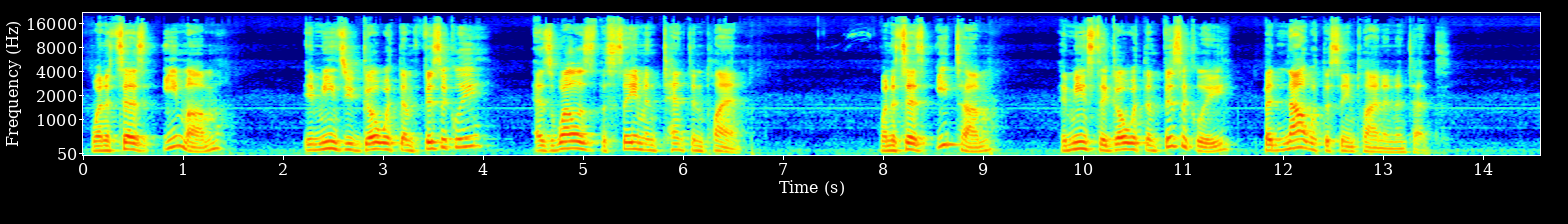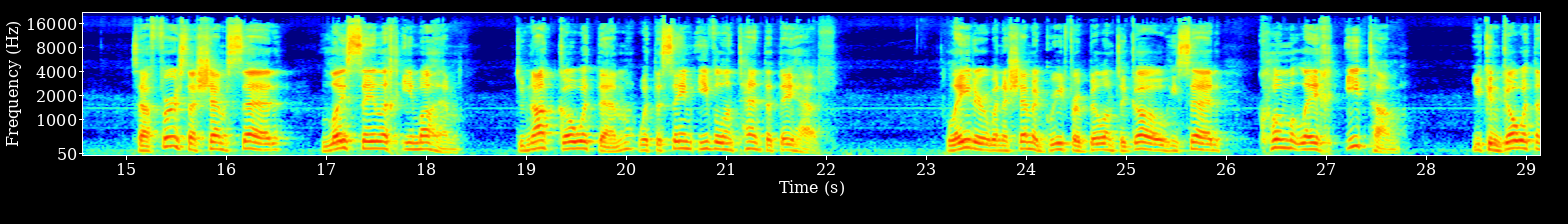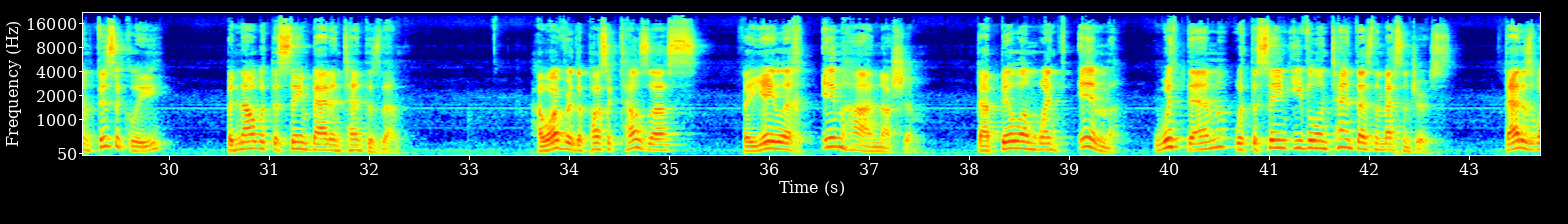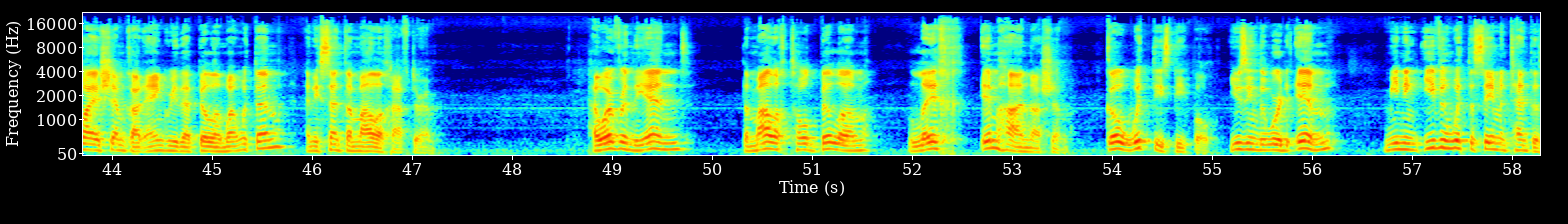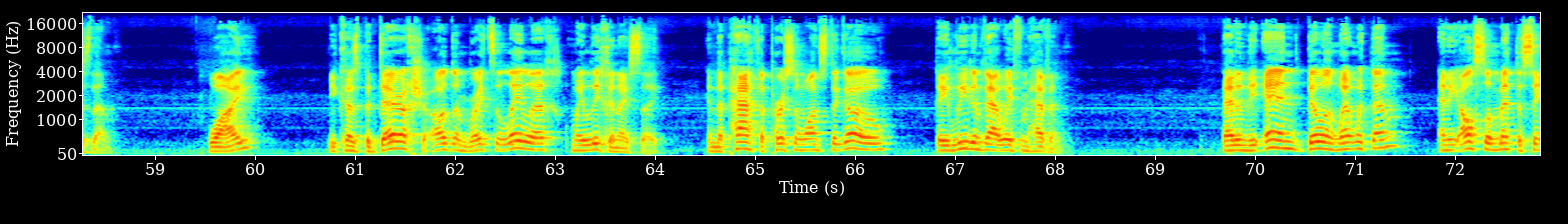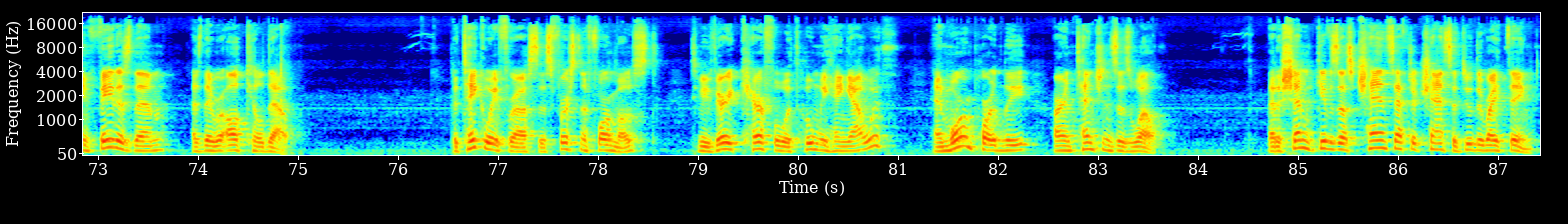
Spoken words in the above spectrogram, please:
When it says imam, it means you go with them physically as well as the same intent and plan. When it says itam, it means to go with them physically, but not with the same plan and intent. So at first Hashem said, Loi selech imahem, do not go with them with the same evil intent that they have. Later, when Hashem agreed for Bilaam to go, he said, Kum lech itam, you can go with them physically, but not with the same bad intent as them. However, the pasuk tells us, "Vayelech imha nashim," that Bilaam went im with them with the same evil intent as the messengers. That is why Hashem got angry that Bilaam went with them, and he sent a malach after him. However, in the end, the malach told Bilaam, "Lech im ha'anashim," go with these people, using the word im, meaning even with the same intent as them. Why? Because b'derech she'adam rotzeh leilech me'lichin In the path a person wants to go, they lead him that way from heaven. That in the end, Bilaam went with them, and he also met the same fate as them, as they were all killed out. The takeaway for us is first and foremost to be very careful with whom we hang out with, and more importantly, our intentions as well. That Hashem gives us chance after chance to do the right thing.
